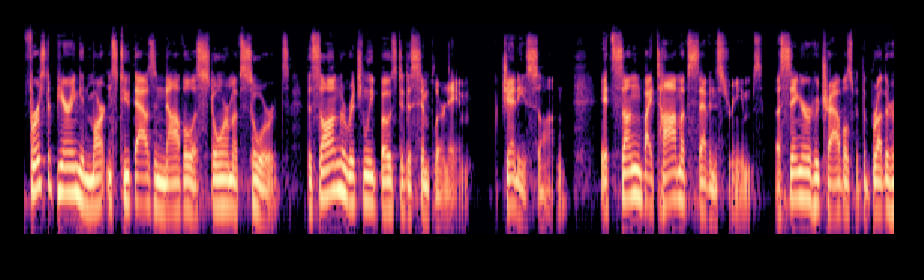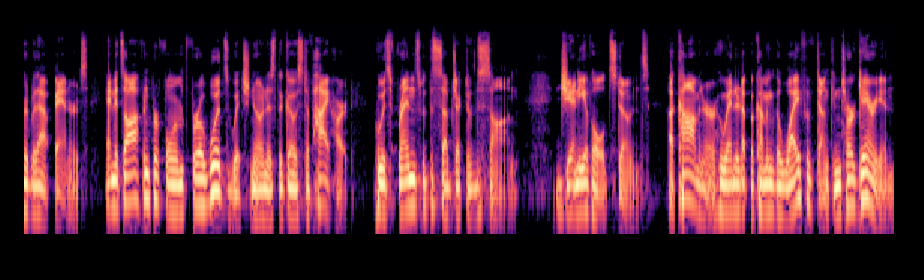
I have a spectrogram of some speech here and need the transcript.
First appearing in Martin's 2000 novel A Storm of Swords, the song originally boasted a simpler name Jenny's Song. It's sung by Tom of Seven Streams, a singer who travels with the Brotherhood Without Banners, and it's often performed for a woods witch known as the Ghost of High Heart, who is friends with the subject of the song, Jenny of Oldstones, a commoner who ended up becoming the wife of Duncan Targaryen,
